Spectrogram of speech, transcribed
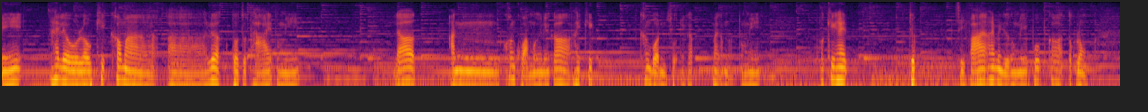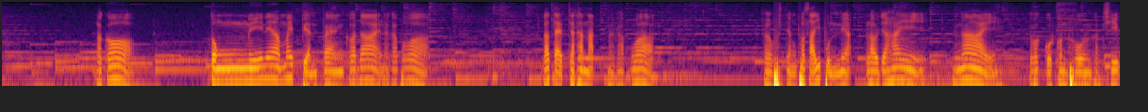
นี้ ให้เร็วเราคลิกเข้ามาเลือกตัวสุดท้ายตรงนี้ แล้วอันข้างขวามือนี้ก็ให้คลิกข้างบนสุดนะครับไม่กำหนดตรงนี้พอคลิกให้จุดสีฟ้าให้มันอยู่ตรงนี้ปุ๊บก็ตกลง แล้วก็ตรงนี้เนี่ยไม่เปลี่ยนแปลงก็ได้นะครับ เพราะว่า แล้วแต่จะถนัดนะครับว่าเอออย่างภาษาญี่ปุ่นเนี่ยเราจะให้ง่ายเรียกว่ากดคอนโทรลกับชิป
